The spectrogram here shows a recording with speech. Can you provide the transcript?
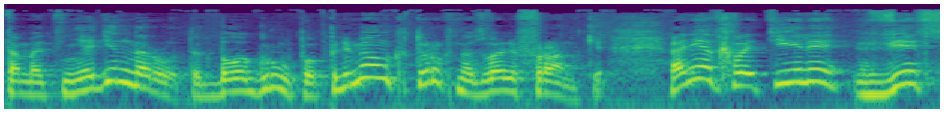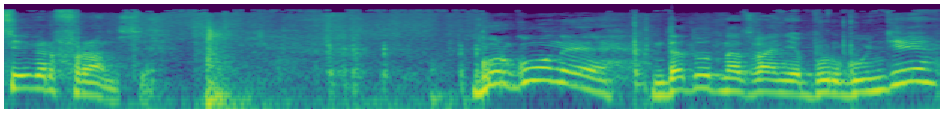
там это не один народ, это была группа племен, которых назвали франки. Они отхватили весь север Франции. Бургуны дадут название Бургундии,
